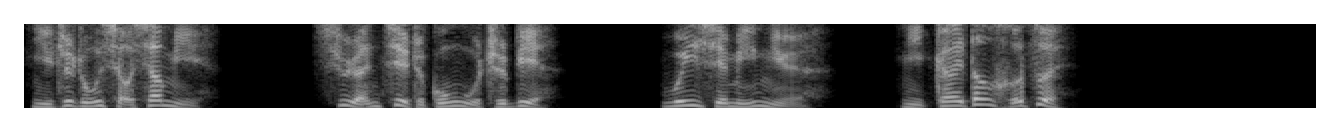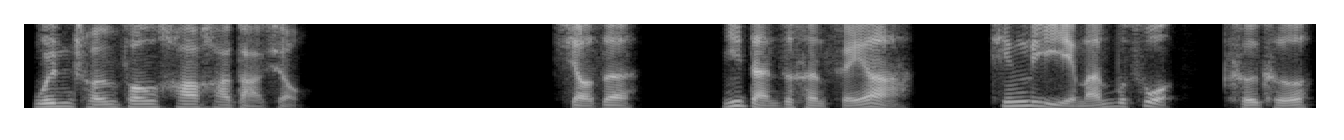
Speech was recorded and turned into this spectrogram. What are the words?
你这种小虾米！”居然借着公务之便威胁民女，你该当何罪？温传芳哈哈大笑：“小子，你胆子很肥啊，听力也蛮不错。可可，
